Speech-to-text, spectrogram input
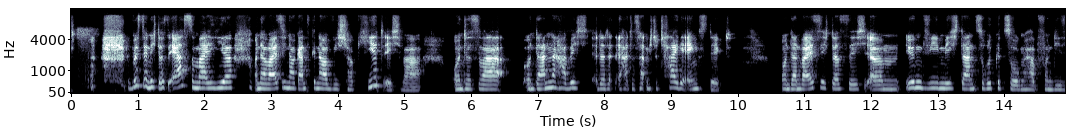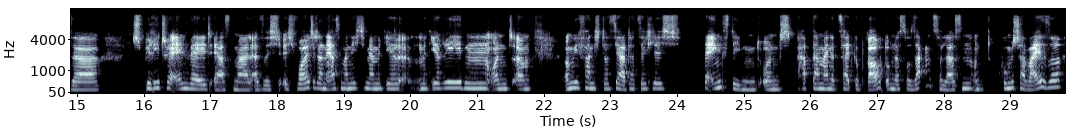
du bist ja nicht das erste Mal hier und da weiß ich noch ganz genau, wie schockiert ich war. Und es war und dann habe ich, das, hat mich total geängstigt. Und dann weiß ich, dass ich ähm, irgendwie mich dann zurückgezogen habe von dieser spirituellen Welt erstmal. Also ich, ich wollte dann erstmal nicht mehr mit ihr, mit ihr reden und ähm, irgendwie fand ich das ja tatsächlich beängstigend und habe dann meine Zeit gebraucht, um das so sacken zu lassen. Und komischerweise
